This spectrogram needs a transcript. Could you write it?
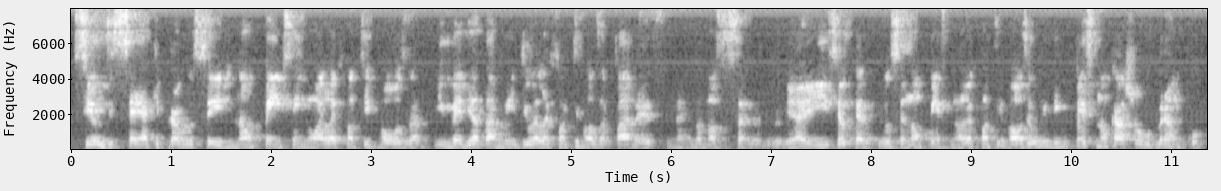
se eu disser aqui para vocês, não pensem no elefante rosa, imediatamente o elefante rosa aparece, né, no nosso cérebro. E aí, se eu quero que você não pense no elefante rosa, eu lhe digo, pense no cachorro branco.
